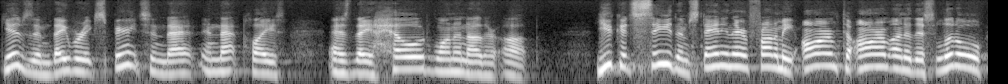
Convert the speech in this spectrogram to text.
gives them, they were experiencing that in that place as they held one another up. You could see them standing there in front of me, arm to arm, under this little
